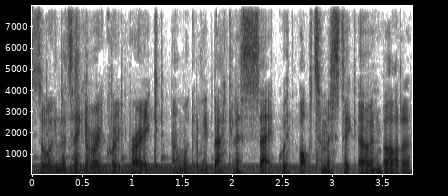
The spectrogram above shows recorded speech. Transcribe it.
So we're going to take a very quick break, and we're going to be back in a sec with optimistic Owen Barder.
